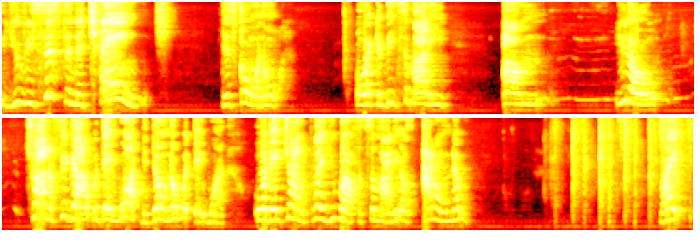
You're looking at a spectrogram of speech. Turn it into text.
you resisting the change that's going on. Or it could be somebody, um, you know, trying to figure out what they want. They don't know what they want. Or they trying to play you out for somebody else. I don't know. Right?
